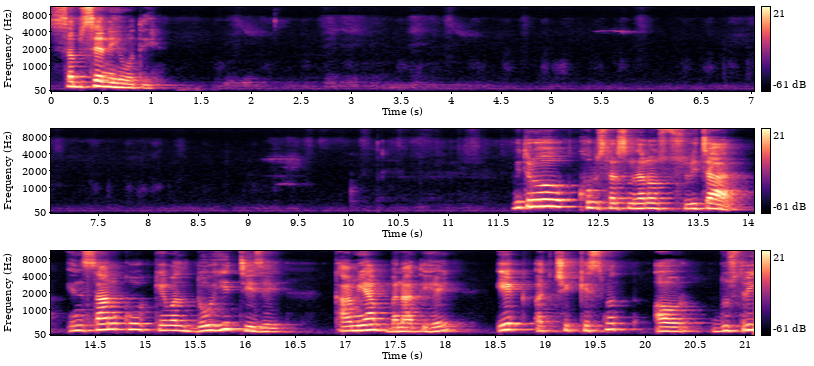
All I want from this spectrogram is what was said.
सबसे नहीं होती। मित्रों, खूब सरस मजानो सुविचार इंसान को केवल दो ही चीज़ें कामयाब बनाती है। एक अच्छी किस्मत और दूसरी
